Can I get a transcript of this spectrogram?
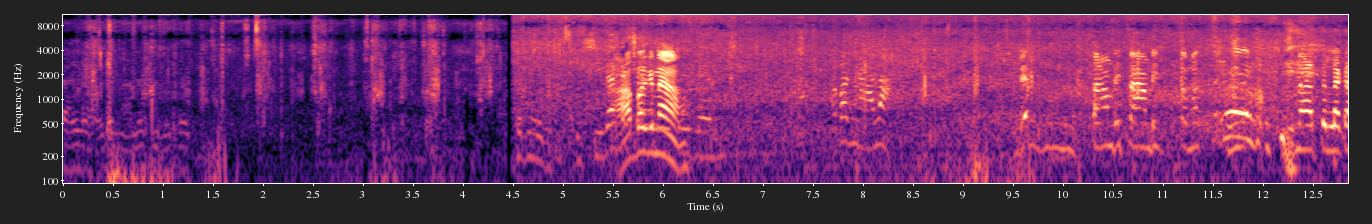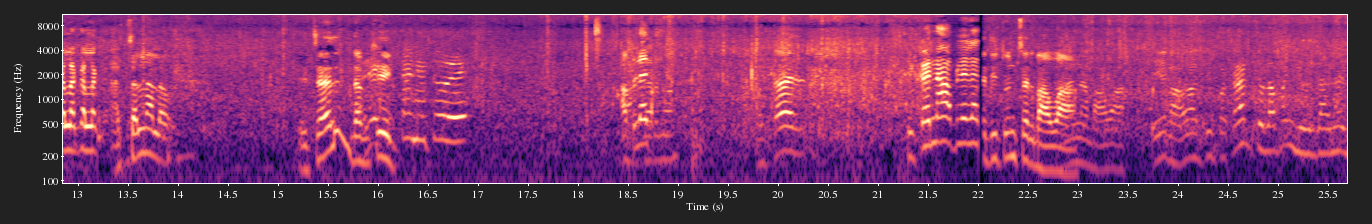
हा बघ ना. तांबडी तांबडी चमक. ना तर लका लका लका. चल ना लाव. हे चल आपल्या आपल्याला तिथून चल भावा. ना भावा. ए भावा तू पकड तुला पण घेऊन जाणार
